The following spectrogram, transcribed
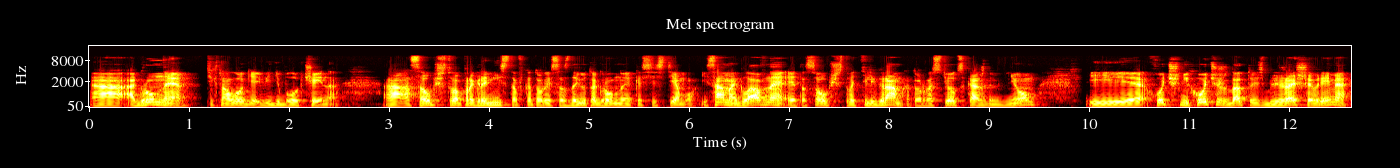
а, огромная технология в виде блокчейна. А, сообщество программистов, которые создают огромную экосистему. И самое главное, это сообщество Telegram, которое растет с каждым днем. И хочешь не хочешь, да, то есть в ближайшее время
